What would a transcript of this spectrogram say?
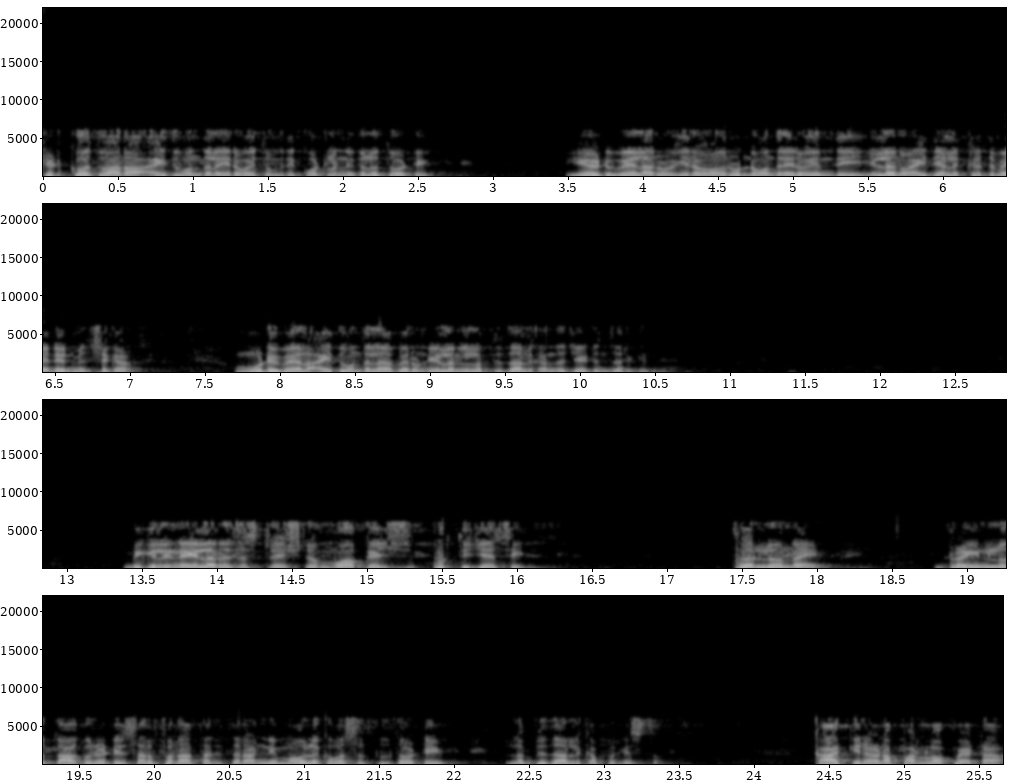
టిడ్కో ద్వారా ఐదు వందల ఇరవై తొమ్మిది కోట్ల నిధులతోటి ఏడు వేల ఇరవై రెండు వందల ఇరవై ఎనిమిది ఇళ్ళను ఐదేళ్ళ క్రితమే నిర్మించగా మూడు వేల ఐదు వందల యాభై రెండు ఇళ్ళను లబ్ధిదారులకు అందజేయడం జరిగింది. మిగిలిన ఇళ్ళ రిజిస్ట్రేషన్ మోర్గేజ్ పూర్తి చేసి త్వరలోనే డ్రైన్లు తాగునీటి సరఫరా తదితర అన్ని మౌలిక వసతులతోటి లబ్ధిదారులకు అప్పగిస్తాం. కాకినాడ పర్లోపేట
